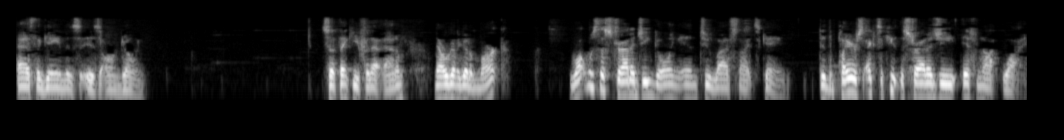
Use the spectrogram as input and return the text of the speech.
as the game is is ongoing. So thank you for that, Adam. Now we're going to go to Mark. What was the strategy going into last night's game? Did the players execute the strategy? If not, why?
